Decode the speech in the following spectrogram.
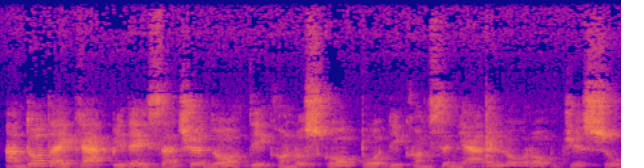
andò dai capi dei sacerdoti con lo scopo di consegnare loro Gesù.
